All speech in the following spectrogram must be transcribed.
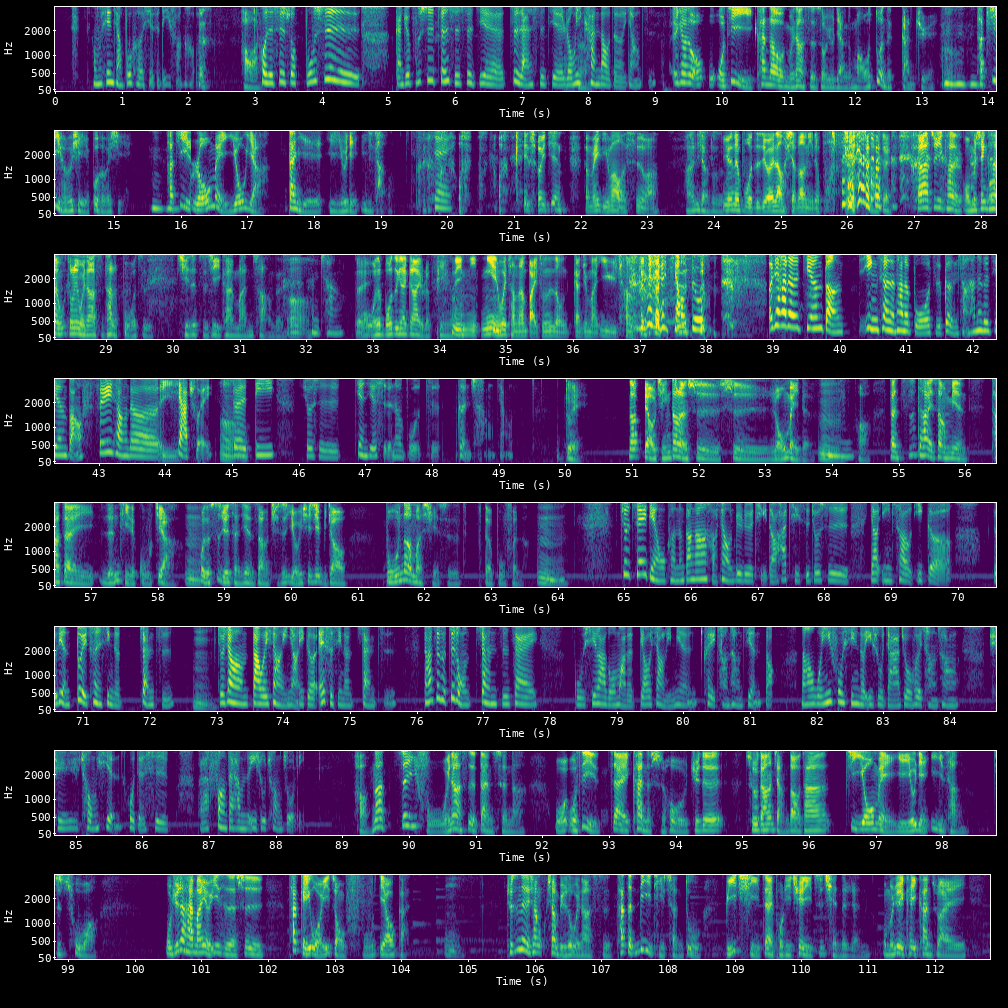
我们先讲不和谐的地方好了。好啊，或者是说不是感觉不是真实世界、自然世界容易看到的样子。应该说，我我自己看到维纳斯的时候，有两个矛盾的感觉。嗯嗯，它既和谐也不和谐。嗯，它既柔美优雅，但也也有点异常。对，我我可以说一件很没礼貌的事吗？啊，你想说什么？因为那脖子就会让我想到你的脖子。啊、对，大家注意看，我们先看中间维纳斯，他的脖子其实仔细一看蛮长的，嗯，很长。对，我的脖子应该跟他有了拼。你你你也会常常摆出那种感觉蛮异于常人的 角度，而且他的肩膀映衬着他的脖子更长，他那个肩膀非常的下垂，嗯、对，低就是间接使得那个脖子更长，这样子。对。那表情当然是是柔美的，嗯，好，但姿态上面，它在人体的骨架，嗯，或者视觉呈现上，其实有一些些比较不那么写实的部分了，嗯，就这一点，我可能刚刚好像有略略提到，它其实就是要营造一个有点对称性的站姿，嗯，就像大卫像一样，一个 S 型的站姿，然后这个这种站姿在。古希腊、罗马的雕像里面可以常常见到，然后文艺复兴的艺术家就会常常去重现，或者是把它放在他们的艺术创作里。好，那这一幅维纳斯的诞生啊，我我自己在看的时候，觉得除了刚刚讲到它既优美也有点异常之处哦，我觉得还蛮有意思的是，它给我一种浮雕感，嗯。就是那个像像比如说维纳斯，它的立体程度比起在波提切利之前的人，我们就也可以看出来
